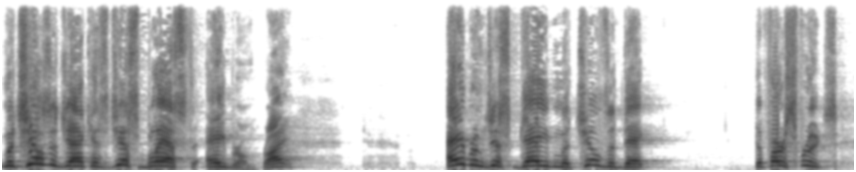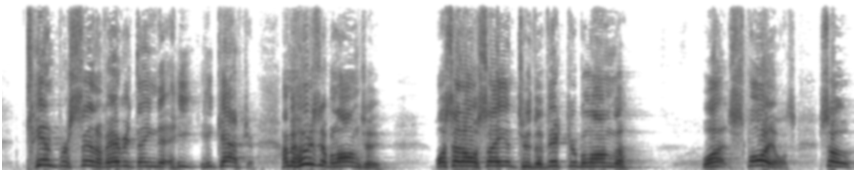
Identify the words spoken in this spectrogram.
Melchizedek has just blessed Abram, right? Abram just gave Melchizedek the first fruits, 10% of everything that he, he captured. I mean, who does it belong to? What's that old saying? To the victor belong the what? Spoils. So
